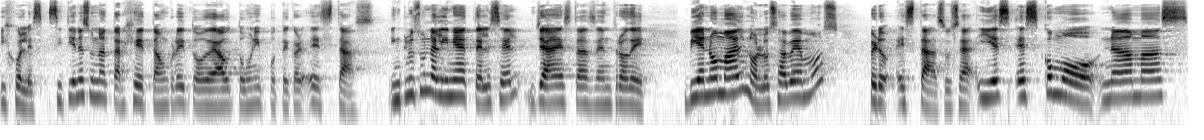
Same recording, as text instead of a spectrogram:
Híjoles, si tienes una tarjeta, un crédito de auto, una hipoteca, estás. Incluso una línea de Telcel, ya estás dentro de, bien o mal, no lo sabemos, pero estás. O sea, y es, es como nada más,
